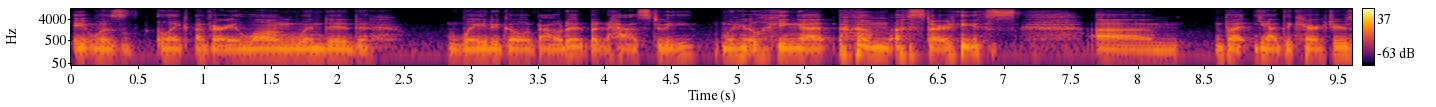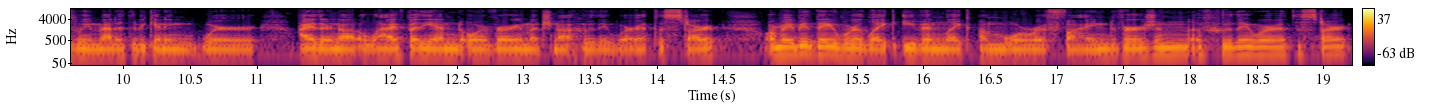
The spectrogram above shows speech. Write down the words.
It was like a very long winded way to go about it, but it has to be when you're looking at um, Astartes. Um, but yeah, the characters we met at the beginning were either not alive by the end or very much not who they were at the start. Or maybe they were like even like a more refined version of who they were at the start.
